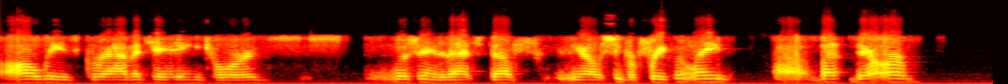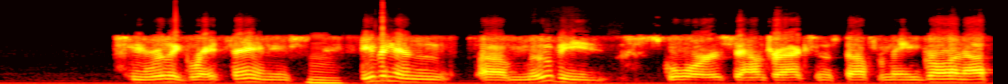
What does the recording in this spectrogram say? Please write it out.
always gravitating towards listening to that stuff, you know, super frequently. Uh, but there are some really great things, mm. even in uh, movie scores, soundtracks, and stuff. I mean, growing up,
